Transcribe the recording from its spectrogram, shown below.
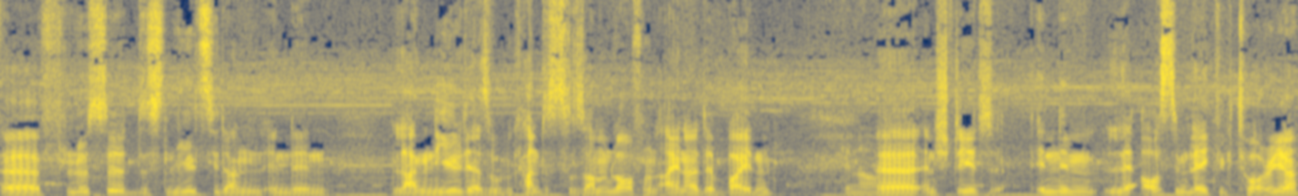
äh, Flüsse des Nils, die dann in den langen Nil, der so bekannt ist, zusammenlaufen. Und einer der beiden Genau. äh, entsteht in dem, aus dem Lake Victoria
